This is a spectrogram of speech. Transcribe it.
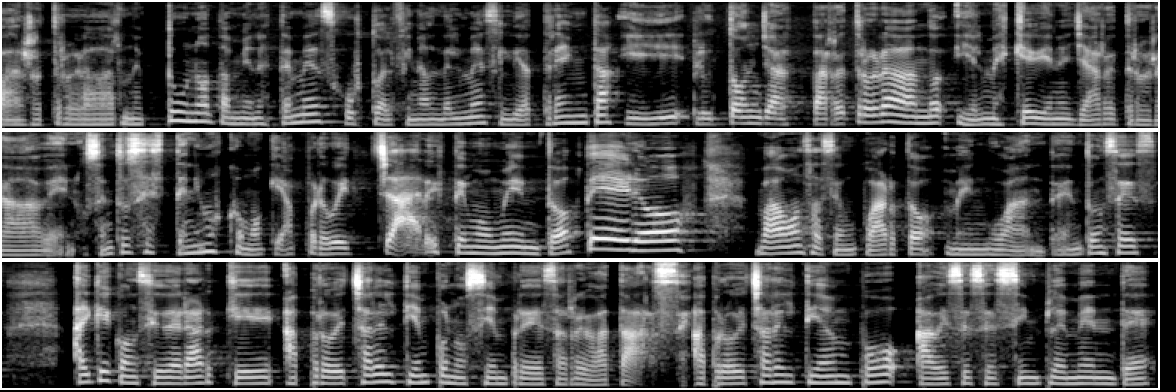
va a retrogradar Neptuno también este mes, justo al final del mes, el día 30, y Plutón ya está retrogradando y el mes que viene ya retrograda Venus. Entonces tenemos como que aprovechar este momento, pero vamos hacia un cuarto menguante. Entonces hay que considerar que aprovechar el tiempo no siempre es arrebatarse. Aprovechar el tiempo a veces es simplemente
